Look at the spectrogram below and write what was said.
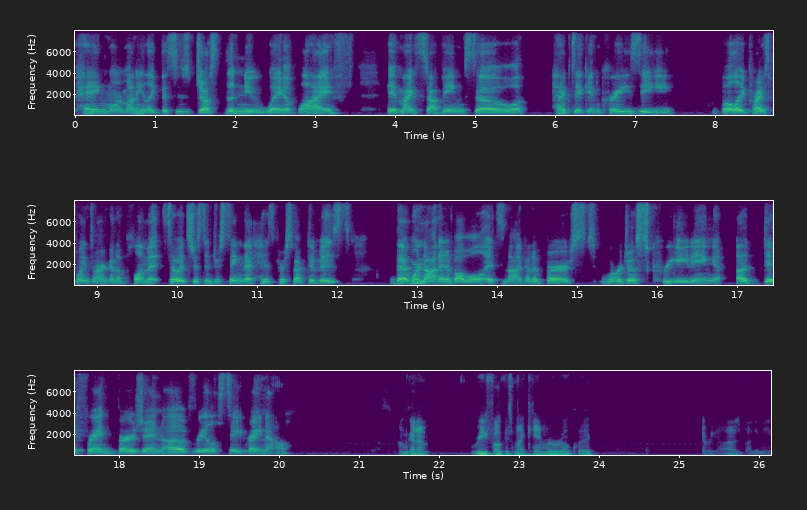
paying more money. Like this is just the new way of life. It might stop being so hectic and crazy but like price points aren't going to plummet. So it's just interesting that his perspective is that we're not in a bubble. It's not going to burst. We're just creating a different version of real estate right now. I'm going to refocus my camera real quick. There we go. That was bugging me.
